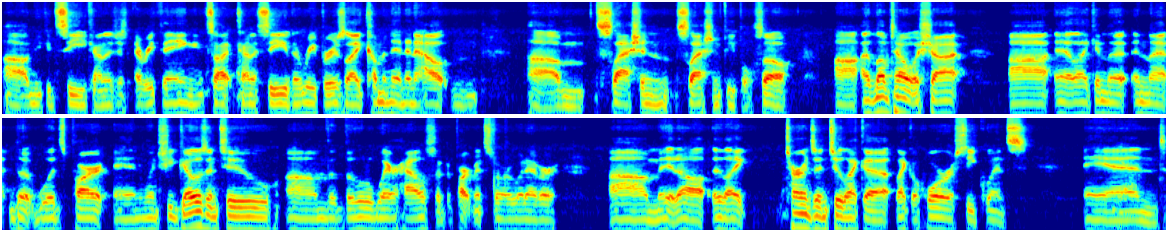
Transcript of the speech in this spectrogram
Um, you could see kind of just everything and so kind of see the reapers like coming in and out and um, slashing slashing people so uh, i loved how it was shot uh, like in the in that the woods part, and when she goes into um, the, the little warehouse or department store or whatever, um, it all it like turns into like a like a horror sequence, and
